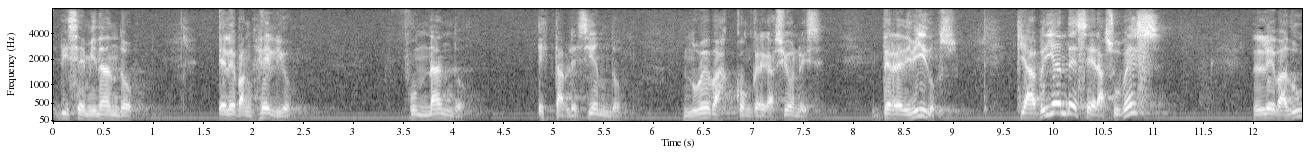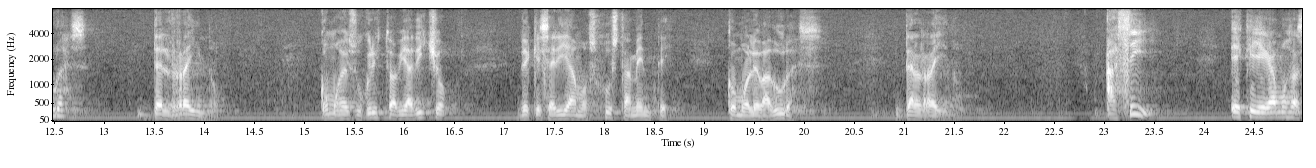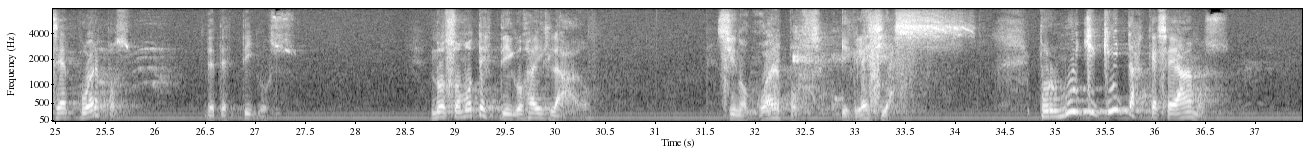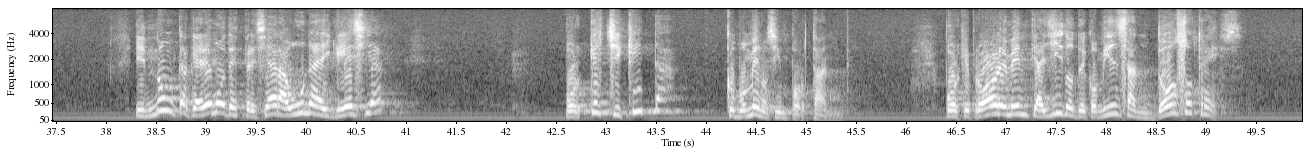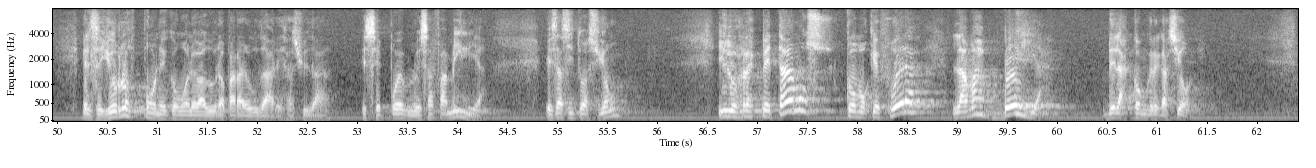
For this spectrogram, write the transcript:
diseminando el Evangelio, fundando, estableciendo nuevas congregaciones de redimidos que habrían de ser a su vez levaduras del reino como Jesucristo había dicho, de que seríamos justamente como levaduras del reino. Así es que llegamos a ser cuerpos de testigos. No somos testigos aislados, sino cuerpos, iglesias, por muy chiquitas que seamos. Y nunca queremos despreciar a una iglesia porque es chiquita como menos importante. Porque probablemente allí donde comienzan dos o tres, el Señor los pone como levadura para ayudar esa ciudad, ese pueblo, esa familia, esa situación. Y los respetamos como que fuera la más bella de las congregaciones.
